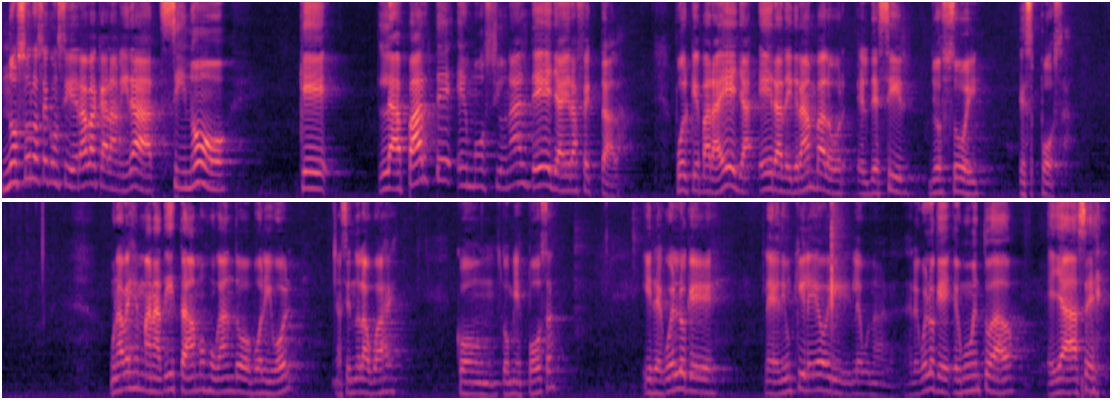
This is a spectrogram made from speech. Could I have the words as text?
no solo se consideraba calamidad, sino que la parte emocional de ella era afectada. Porque para ella era de gran valor el decir, yo soy esposa. Una vez en Manatí estábamos jugando voleibol, haciendo el aguaje con, mi esposa. Y recuerdo que le di un quileo y le, recuerdo que en un momento dado ella hace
